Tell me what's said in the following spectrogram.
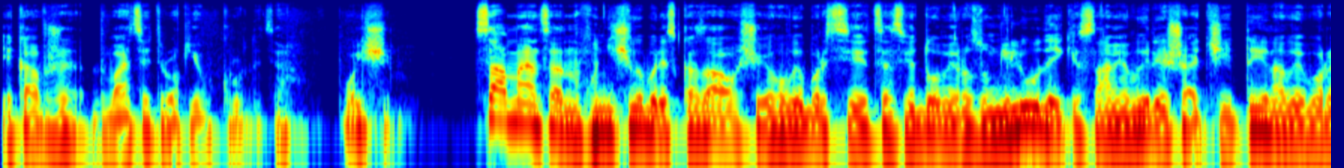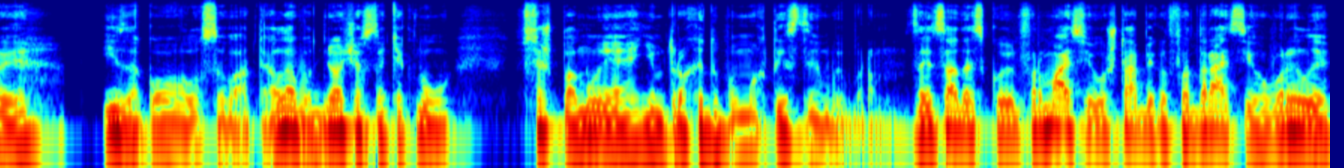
яка вже 20 років крутиться в Польщі. Сам Менсен у ніч виборів сказав, що його виборці це свідомі розумні люди, які самі вирішать, чи йти на вибори і за кого голосувати. Але водночас натякнув, все ж планує їм трохи допомогти з цим вибором. За інсайдерською інформацією у штабі конфедерації говорили,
